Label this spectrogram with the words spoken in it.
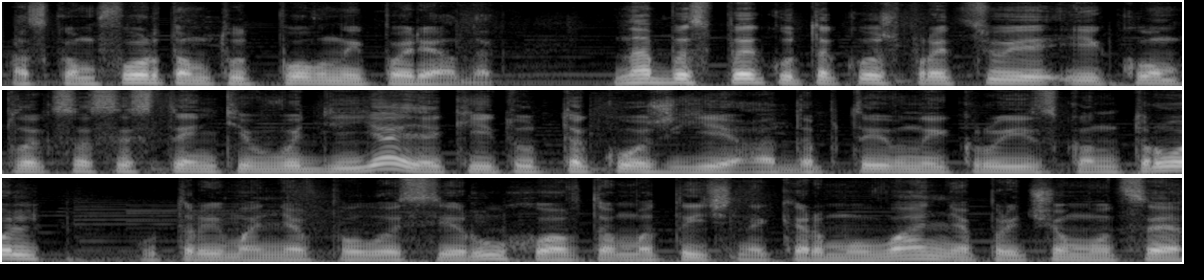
А з комфортом тут повний порядок. На безпеку також працює і комплекс асистентів водія, який тут також є адаптивний круїз-контроль, утримання в полосі руху, автоматичне кермування. Причому це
